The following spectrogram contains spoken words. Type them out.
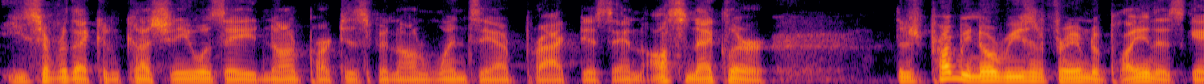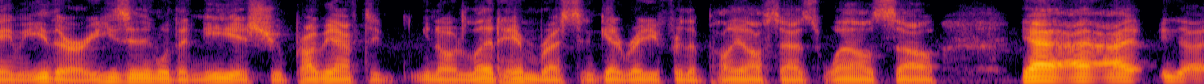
he suffered that concussion. He was a non-participant on Wednesday at practice, and Austin Ekeler. There's probably no reason for him to play in this game either. He's in with a knee issue. Probably have to, you know, let him rest and get ready for the playoffs as well. So, yeah, I, I uh,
